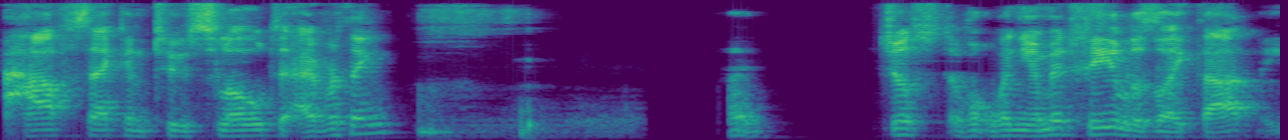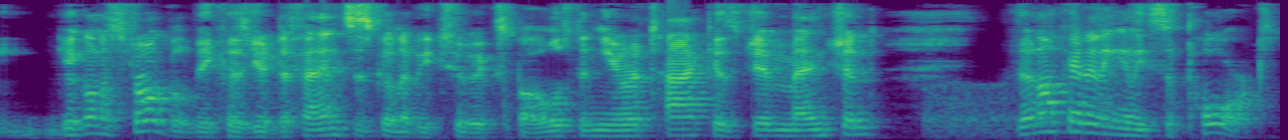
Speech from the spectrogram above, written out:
half second too slow to everything. Just when your midfield is like that, you're going to struggle because your defense is going to be too exposed and your attack, as Jim mentioned, they're not getting any support.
